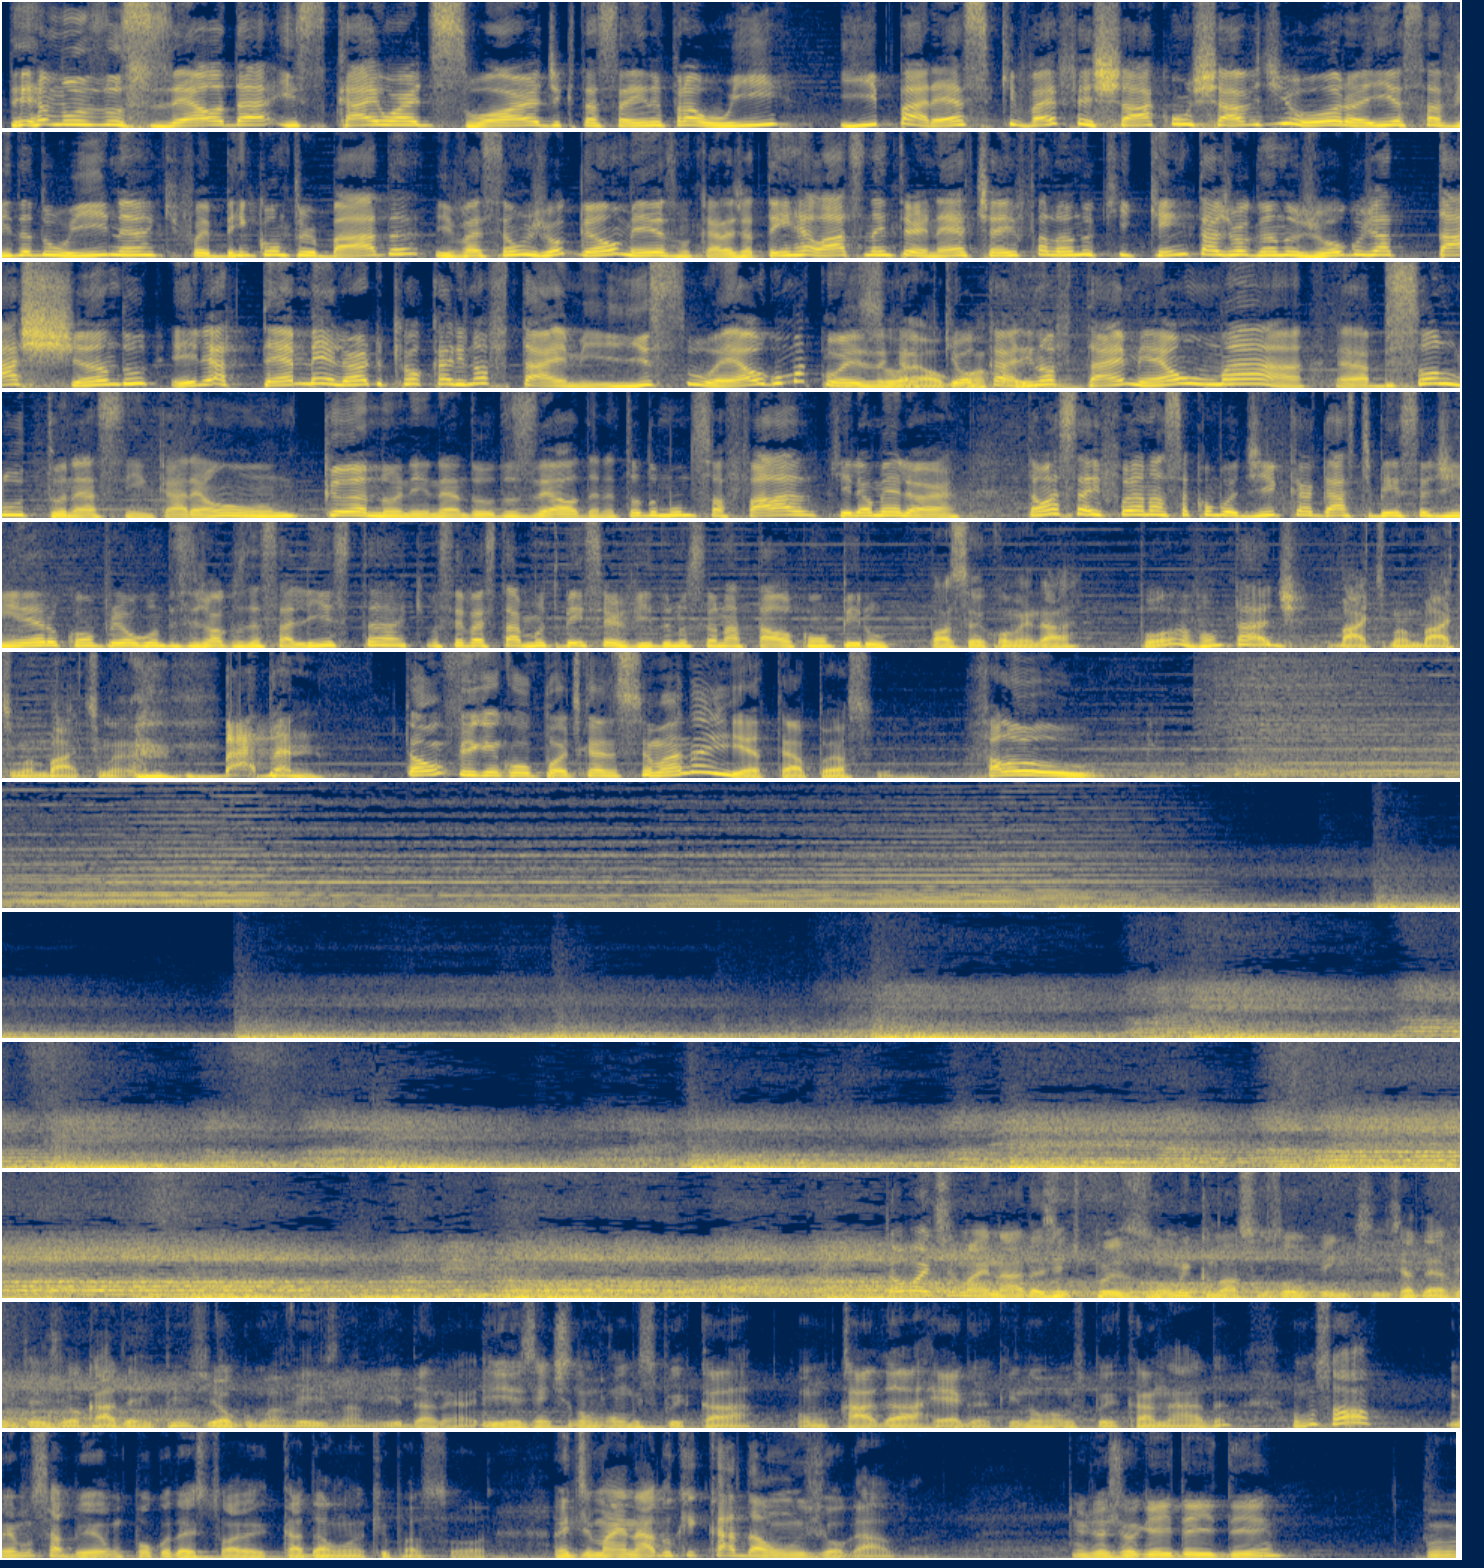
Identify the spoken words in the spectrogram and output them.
Temos o Zelda Skyward Sword que tá saindo pra Wii. E parece que vai fechar com chave de ouro aí essa vida do Wii, né? Que foi bem conturbada e vai ser um jogão mesmo, cara. Já tem relatos na internet aí falando que quem tá jogando o jogo já tá achando ele até melhor do que o Ocarina of Time. E isso é alguma coisa, Isso cara. é porque o Ocarina coisa. of Time é uma. É absoluto, né? Assim, cara. É um, um cânone, né? Do, do Zelda, né? Todo mundo só fala que ele é o melhor. Então essa aí foi a nossa combo dica. Gaste bem seu dinheiro, compre algum desses jogos dessa lista, que você vai estar muito bem servido no seu Natal com o peru. Posso recomendar? Pô, à vontade. Batman, Batman, Batman. Batman! Então fiquem com o podcast essa semana e até a próxima. Falou! Mais nada, a gente presume que nossos ouvintes já devem ter jogado RPG alguma vez na vida, né? E a gente não vamos explicar, vamos cagar a regra aqui, não vamos explicar nada. Vamos só mesmo saber um pouco da história que cada um aqui passou. Antes de mais nada, o que cada um jogava. Eu já joguei D&D.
